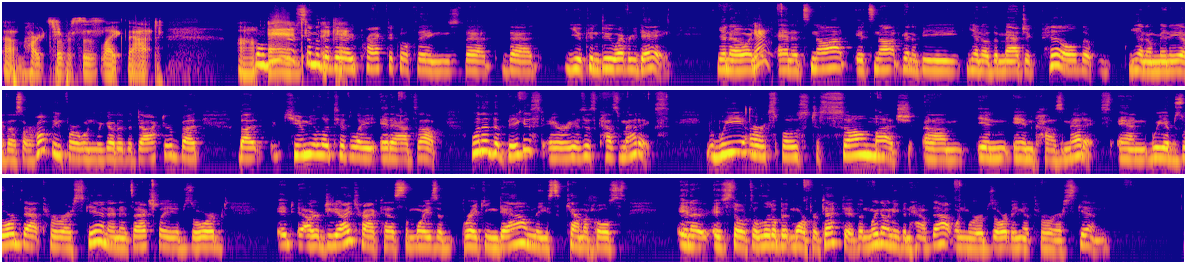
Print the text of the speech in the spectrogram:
um, hard surfaces like that. Um, well, these and, are some of the very practical things that that you can do every day you know and, yeah. and it's not it's not going to be you know the magic pill that you know many of us are hoping for when we go to the doctor but but cumulatively it adds up one of the biggest areas is cosmetics we are exposed to so much um, in in cosmetics and we absorb that through our skin and it's actually absorbed it, our gi tract has some ways of breaking down these chemicals in a so it's a little bit more protective and we don't even have that when we're absorbing it through our skin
